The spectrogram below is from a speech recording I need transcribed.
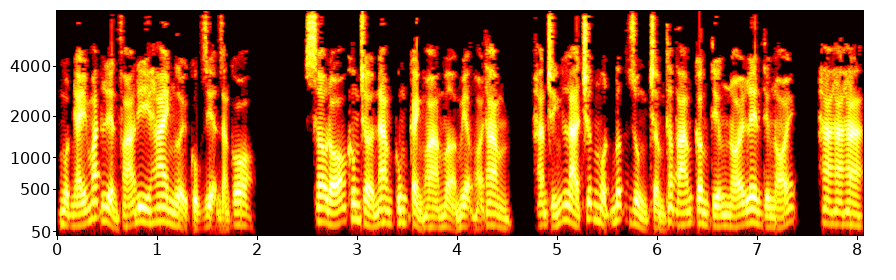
một nháy mắt liền phá đi hai người cục diện rằng co. Sau đó không chờ nam cung cảnh hòa mở miệng hỏi thăm, hắn chính là trước một bước dùng trầm thấp ám câm tiếng nói lên tiếng nói, ha ha ha.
